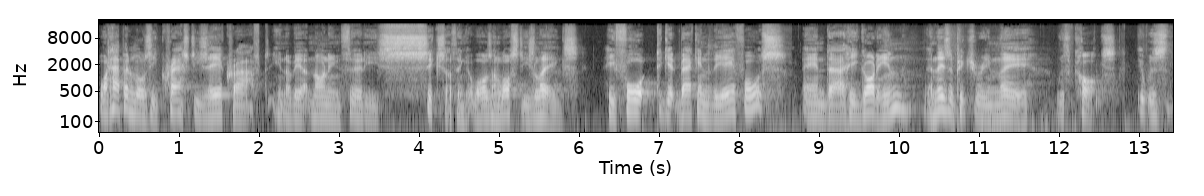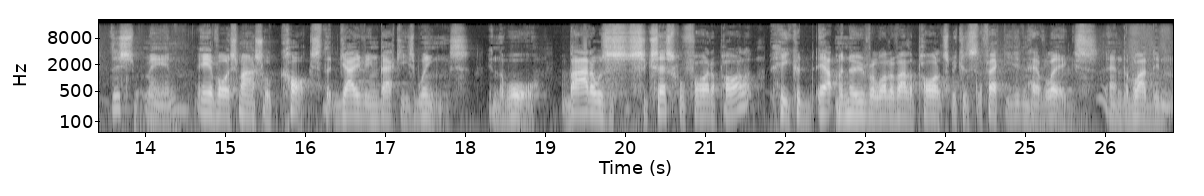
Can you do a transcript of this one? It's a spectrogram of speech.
What happened was he crashed his aircraft in about 1936, I think it was, and lost his legs. He fought to get back into the Air Force and uh, he got in, and there's a picture of him there with Cox. It was this man, Air Vice Marshal Cox, that gave him back his wings in the war. Bader was a successful fighter pilot. He could outmaneuver a lot of other pilots because the fact he didn't have legs and the blood didn't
